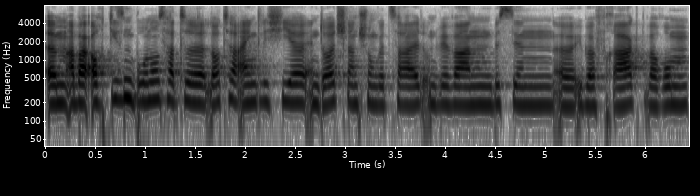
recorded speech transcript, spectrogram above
Ähm, aber auch diesen Bonus hatte Lotte eigentlich hier in Deutschland schon gezahlt und wir waren ein bisschen äh, überfragt, warum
